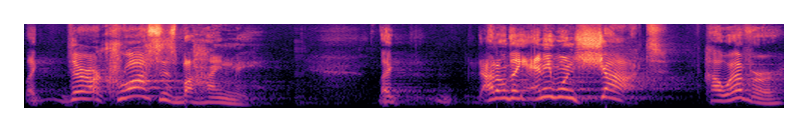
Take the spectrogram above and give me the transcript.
Like there are crosses behind me. Like I don't think anyone's shocked. However,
